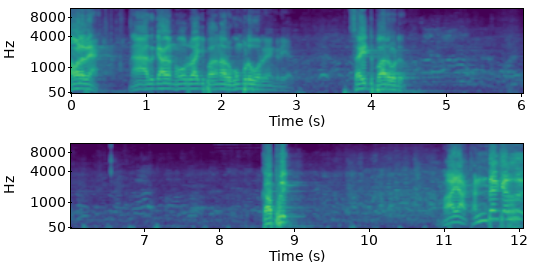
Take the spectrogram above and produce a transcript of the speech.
அவ்வளோதான் நான் அதுக்காக நூறுரூவாய்க்கு பதினாறு கும்பிடு போடுறேன் கிடையாது. சைட்டு பார்வர்டு கப்ளிக் மாயா கண்டங்கரு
